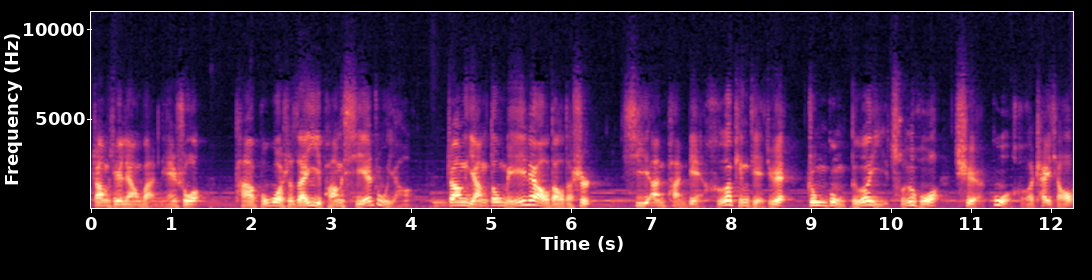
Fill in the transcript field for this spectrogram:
张学良晚年说，他不过是在一旁协助杨。张杨都没料到的是，西安叛变和平解决，中共得以存活，却过河拆桥、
